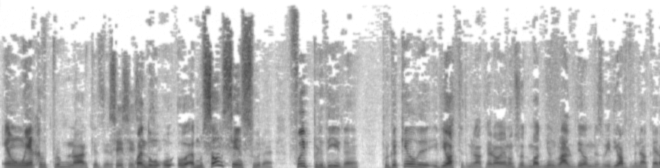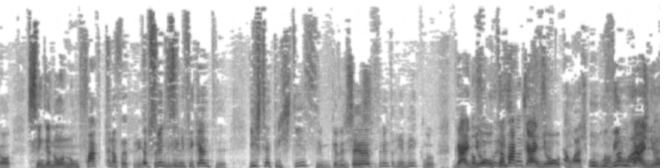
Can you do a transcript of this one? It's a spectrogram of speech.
é um erro de pormenor. Quer dizer, Sim, sim, quando sim, sim. o- a moção de censura foi perdida. Porque aquele idiota de Manuel Queiroz, eu não sou de modo nenhum do lado dele, mas o idiota de Manuel Queiroz se enganou num facto Ah, não foi por isso absolutamente insignificante. Isto é tristíssimo, quer dizer, isto Sim, é absolutamente ridículo. Ganhou, o Cavaco ganhou, Não, acho que o não- governo não acho que ganhou.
